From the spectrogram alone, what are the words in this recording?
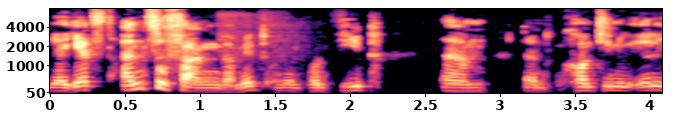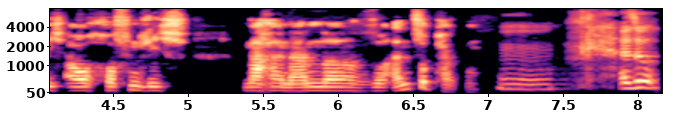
ja jetzt anzufangen damit und im Prinzip ähm, dann kontinuierlich auch hoffentlich nacheinander so anzupacken. Hm. Also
